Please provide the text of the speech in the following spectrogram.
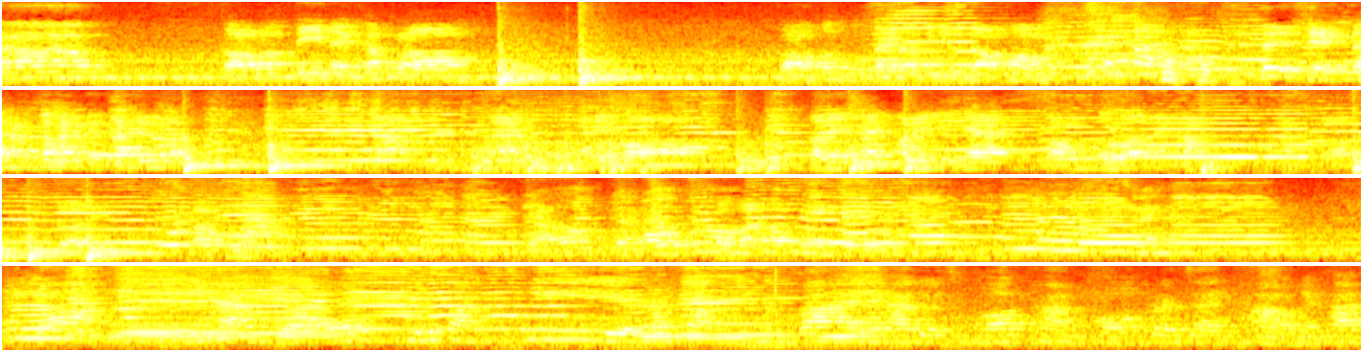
ครับกองลองตีหน่อยครับกองกองต้องสงสัยต้องไปอยู่นอกห้อง ได้เสียงดังมากเกินได้หรือเปล่านะอันนี้พอตอนนี้ใช้ไม้อยู่แค่สองตัวนะครับ นะ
